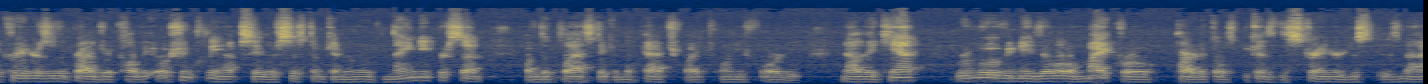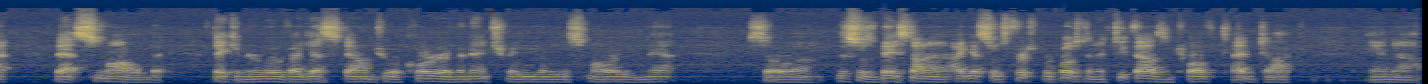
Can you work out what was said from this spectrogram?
The creators of the project, called the Ocean Cleanup, say their system can remove 90% of the plastic in the patch by 2040. Now, they can't remove any of the little micro particles because the strainer just is not that small, but they can remove, I guess, down to a quarter of an inch, maybe even a little smaller than that. So uh, this was based on, a, I guess it was first proposed in a 2012 TED Talk, and uh,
